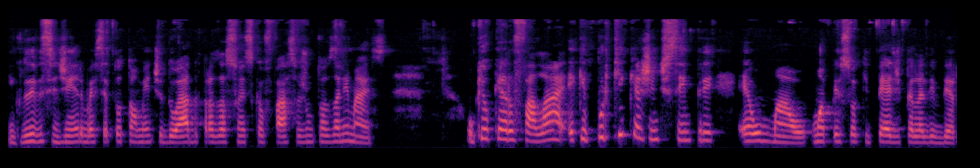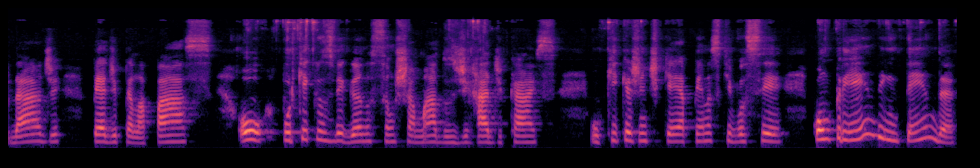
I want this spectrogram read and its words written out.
Inclusive, esse dinheiro vai ser totalmente doado para as ações que eu faço junto aos animais. O que eu quero falar é que por que, que a gente sempre é o mal? Uma pessoa que pede pela liberdade, pede pela paz, ou por que, que os veganos são chamados de radicais? O que, que a gente quer é apenas que você compreenda e entenda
